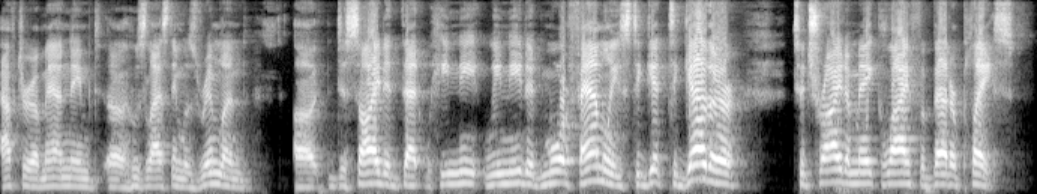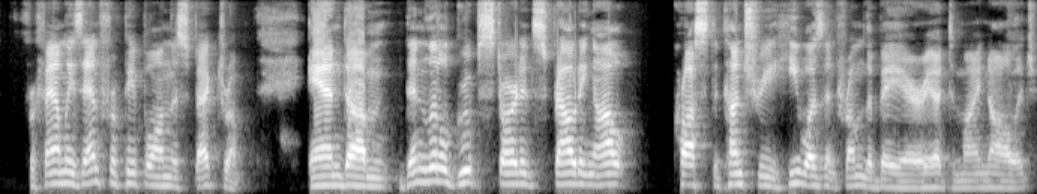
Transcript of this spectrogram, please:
after a man named uh, whose last name was Rimland uh, decided that he need we needed more families to get together to try to make life a better place for families and for people on the spectrum. And um, then little groups started sprouting out across the country. He wasn't from the Bay Area, to my knowledge.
